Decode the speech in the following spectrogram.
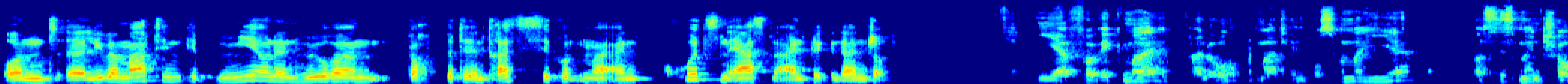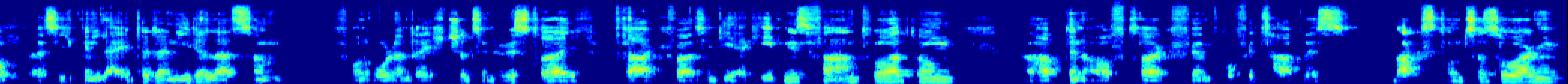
Und äh, lieber Martin, gib mir und den Hörern doch bitte in 30 Sekunden mal einen kurzen ersten Einblick in deinen Job. Ja, vorweg mal, hallo, Martin Mooshammer hier. Was ist mein Job? Also ich bin Leiter der Niederlassung von Roland Rechtsschutz in Österreich, trage quasi die Ergebnisverantwortung habe den Auftrag für ein profitables Wachstum zu sorgen,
